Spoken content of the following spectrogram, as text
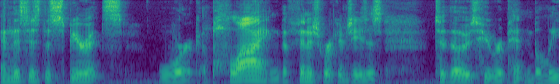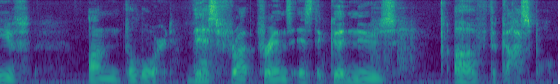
and this is the Spirit's work, applying the finished work of Jesus to those who repent and believe on the Lord. This, friends, is the good news of the gospel.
